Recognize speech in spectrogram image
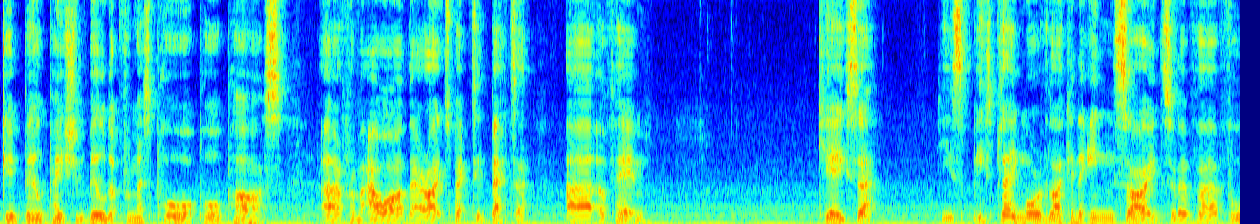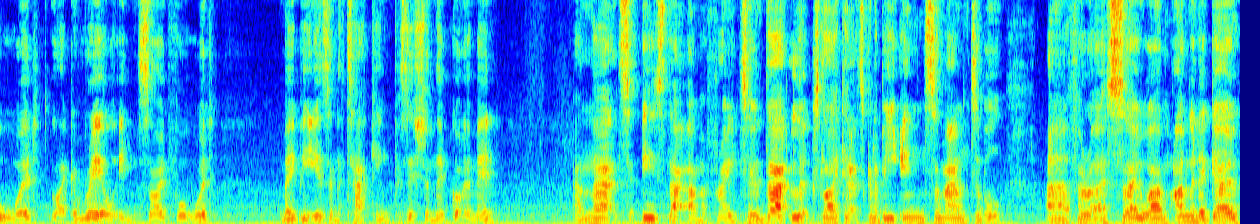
Good build. Patient build up from us. Poor, poor pass uh, from Aouar there. I expected better uh, of him. Chiesa. He's, he's playing more of like an inside sort of uh, forward, like a real inside forward. Maybe it is an attacking position they've got him in. And that is that, I'm afraid. So that looks like that's going to be insurmountable uh, for us. So um, I'm going to go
